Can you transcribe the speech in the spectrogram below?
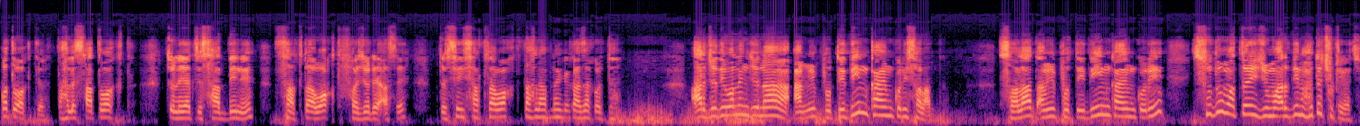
কত ওয়াক্তের? তাহলে সাত ওয়াক্ত চলে যাচ্ছে, সাত দিনে সাতটা ওয়াক্ত ফজরে আসে তো সেই সাতটা ওয়াক্ত তাহলে আপনাকে কাজা করতে হয় আর যদি বলেন যে না, আমি প্রতিদিন কায়েম করি সালাত সালাত আমি প্রতিদিন কায়েম করি, শুধুমাত্র এই জুমার দিন হয়তো ছুটে গেছে।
